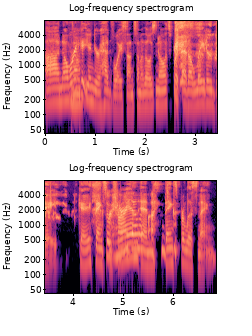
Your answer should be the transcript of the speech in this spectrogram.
Uh no, we're no. gonna get you into your head voice on some of those notes, but at a later date. Okay. Thanks so for trying and thanks for listening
